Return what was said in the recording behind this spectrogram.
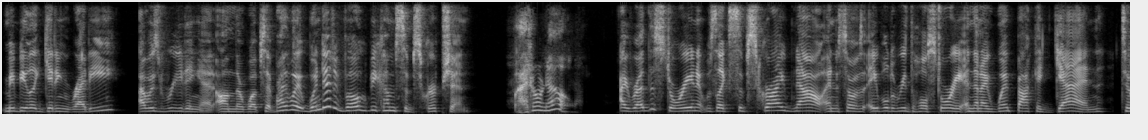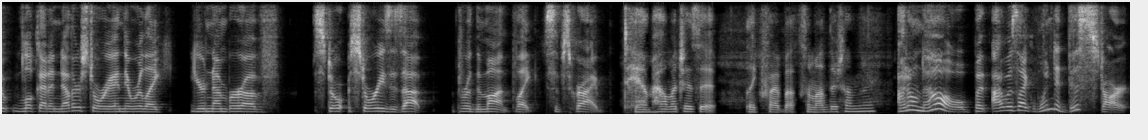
maybe like getting ready. I was reading it on their website. By the way, when did Vogue become subscription? I don't know. I read the story and it was like subscribe now. And so I was able to read the whole story. And then I went back again to look at another story and they were like, your number of sto- stories is up for the month. Like, subscribe. Damn, how much is it? Like five bucks a month or something? I don't know, but I was like, when did this start?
